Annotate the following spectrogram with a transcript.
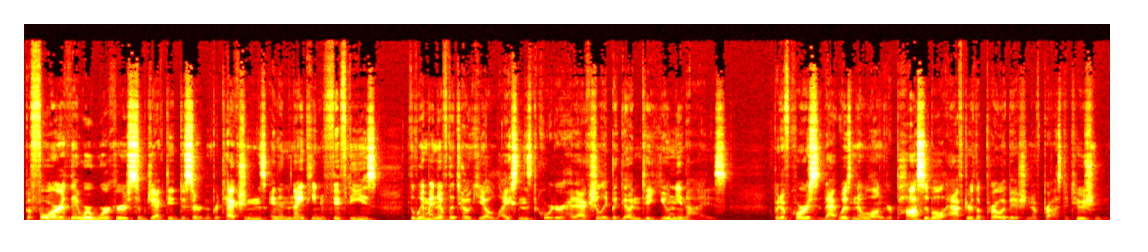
Before, they were workers subjected to certain protections, and in the 1950s, the women of the Tokyo licensed quarter had actually begun to unionize. But of course, that was no longer possible after the prohibition of prostitution.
